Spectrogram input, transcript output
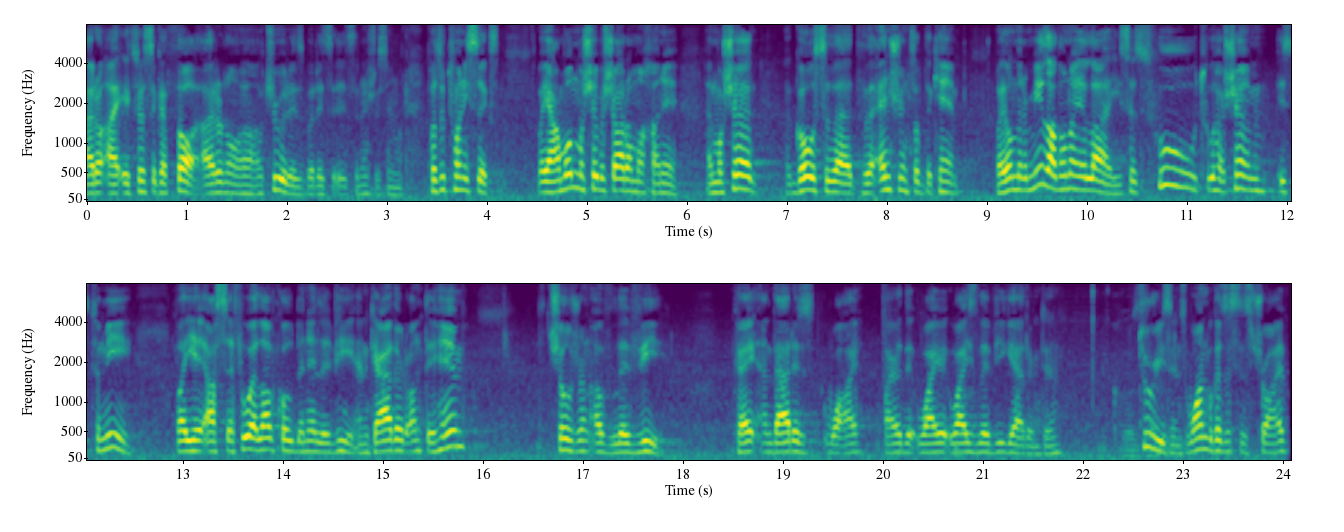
I don't. I, it's just like a thought. I don't know how true it is, but it's, it's an interesting one. Pasuk twenty six. Vayamod Moshe b'shara machaneh, and Moshe goes to the to the entrance of the camp. Vayomer mil Adonai elai. He says, "Who to Hashem is to me." Vayeasefu elav kol bnei Levi, and gathered unto him the children of Levi. Okay, and that is why. Why are they, why why is Levi gathering to him? Two uh, reasons. One, because it's his tribe,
